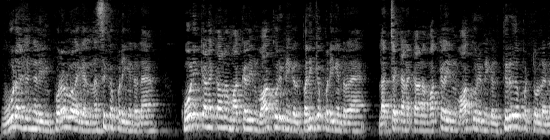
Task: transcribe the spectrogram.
ஊடகங்களின் குரல் வலைகள் நசுக்கப்படுகின்றன. கோடிக்கணக்கான மக்களின் வாக்குரிமைகள் பறிக்கப்படுகின்றன. லட்சக்கணக்கான மக்களின் வாக்குரிமைகள் திருதப்பட்டுள்ளன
